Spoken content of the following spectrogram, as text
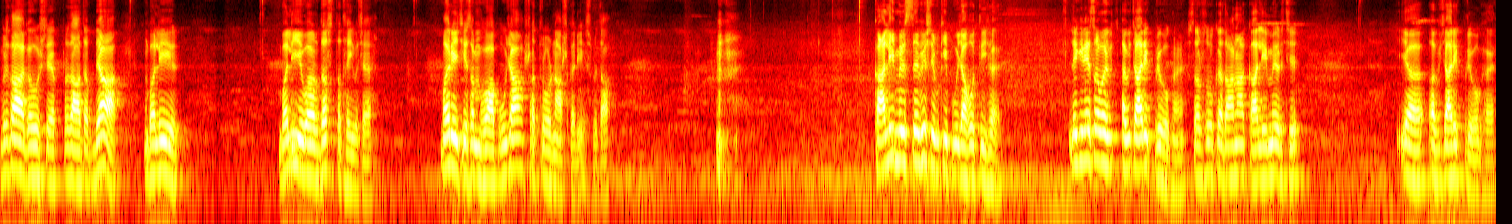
वृता गौ से प्रदातव्या बलिर बलिवर्दस तथा च। मरीचि संभवा पूजा, शत्रु नाश करिए स्मृता। काली मिर्च से भी शिव की पूजा होती है, लेकिन ये सब अविचारिक प्रयोग हैं। सरसों का दाना, काली मिर्च, यह अविचारिक प्रयोग है।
